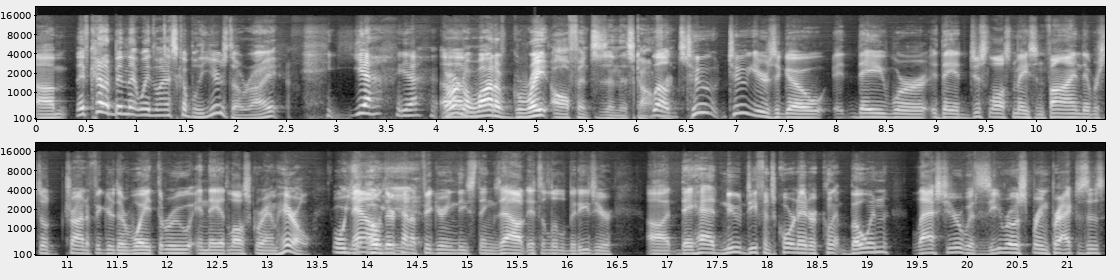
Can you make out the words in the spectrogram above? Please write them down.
Um, They've kind of been that way the last couple of years, though, right? yeah, yeah. There aren't Um, a lot of great offenses in this conference. Well, two two years ago, they were they had just lost Mason Fine. They were still trying to figure their way through, and they had lost Graham Harrell. Oh, yeah. Now Oh, they're yeah. kind of figuring these things out. It's a little bit easier. Uh, they had new defense coordinator Clint Bowen last year with zero spring practices.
